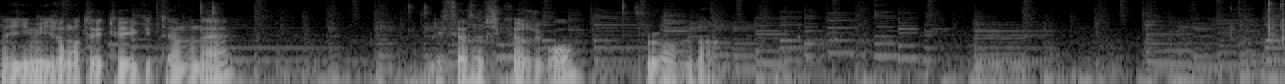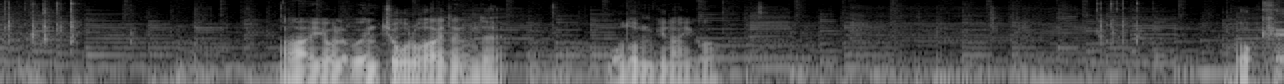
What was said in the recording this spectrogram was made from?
이미 이런 것들이 되어 있기 때문에 리셋을 시켜주고 불러옵니다. 아, 이거 원래 왼쪽으로 가야 되는데 못 옮기나 이거? 오케이.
